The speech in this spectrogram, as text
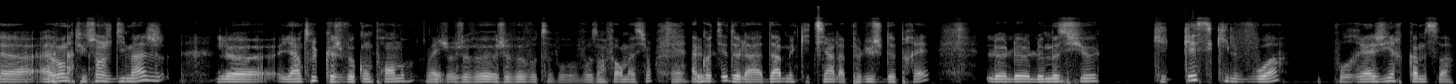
euh, avant que tu changes d'image, le- il y a un truc que je veux comprendre. Oui. Je, je veux, je veux votre- vos, vos informations. Ouais. À côté de la dame qui tient la peluche de près, le, le- le monsieur, qui, qu'est-ce qu'il voit pour réagir comme ça?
